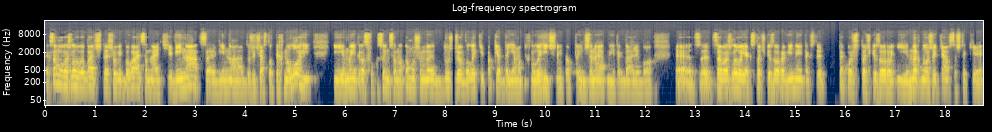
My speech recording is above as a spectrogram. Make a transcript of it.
Так само важливо, ви бачите, що відбувається навіть війна. Це війна дуже часто технологій, і ми якраз фокусуємося на тому, що ми дуже великий пакет даємо технологічний, тобто інженерний і так далі. Бо е, це, це важливо як з точки зору війни, так також з точки зору і мирного життя. Все ж таки,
